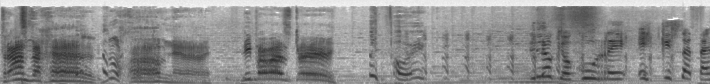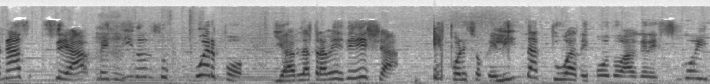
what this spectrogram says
Transvejer, Duhovne, Lipovetsky. Lo que ocurre es que Satanás se ha metido en su cuerpo y habla a través de ella. Es por eso que Linda actúa de modo agresivo y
